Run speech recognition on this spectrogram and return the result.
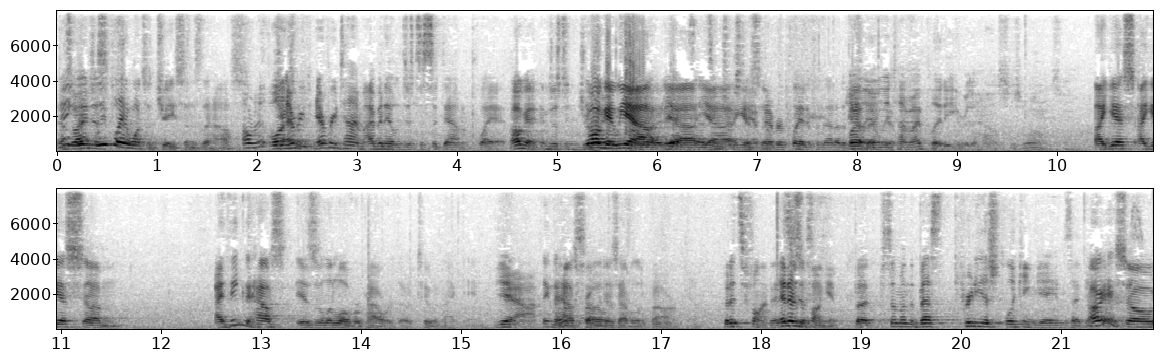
and Hey, so we, I just we played it once with Jason as the house. Oh, really? well, Jason- every every time I've been able just to sit down and play it. Okay. and just enjoy. Okay, it for yeah, what it is. yeah, That's yeah, I interesting. guess I've never played it from that other But- the only time I played it, you were the house as well. So. I guess I guess um, I think the house is a little overpowered though too in that game. yeah, I think the house so. probably does have a little power. But it's fun. It's It is a fun game. but some of the best, prettiest looking games I think. Okay, so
